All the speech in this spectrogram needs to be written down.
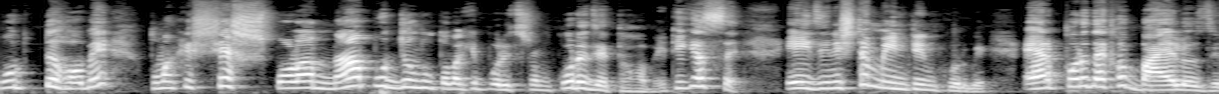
করতে হবে। তোমাকে শেষ পড়া না পর্যন্ত তোমাকে পরিশ্রম করে যেতে হবে, ঠিক আছে? এই জিনিসটা মেনটেন করবে। এরপরে দেখো বায়োলজি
